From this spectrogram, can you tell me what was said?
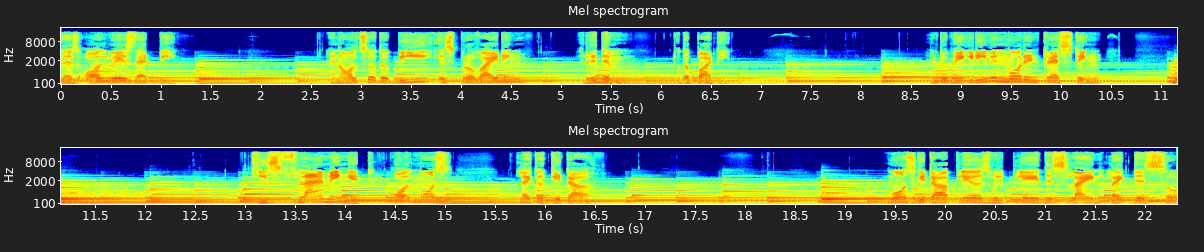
there's always that B. And also, the B is providing rhythm to the party. And to make it even more interesting, he's flamming it almost like a guitar most guitar players will play this line like this, so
